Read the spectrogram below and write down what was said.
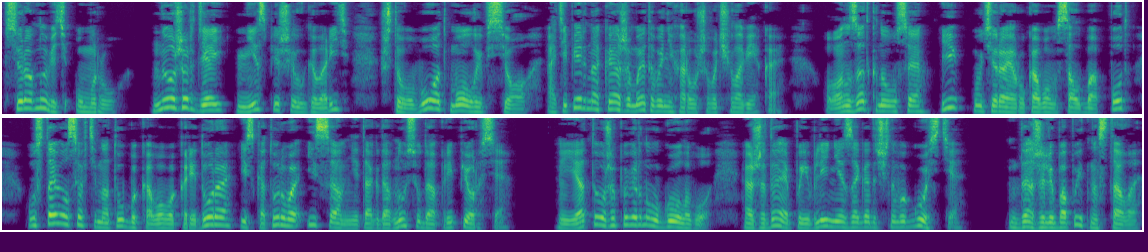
Все равно ведь умру. Но жердяй не спешил говорить, что вот, мол, и все, а теперь накажем этого нехорошего человека. Он заткнулся и, утирая рукавом со лба пот, уставился в темноту бокового коридора, из которого и сам не так давно сюда приперся. Я тоже повернул голову, ожидая появления загадочного гостя. Даже любопытно стало,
